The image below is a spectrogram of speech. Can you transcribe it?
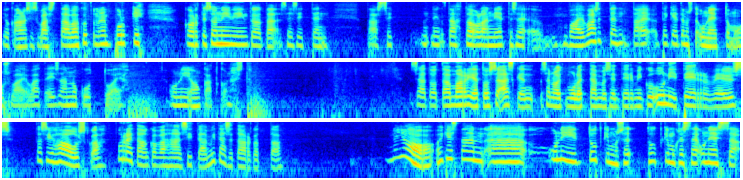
joka on siis vastaava kuin tämmöinen purkki kortisoni, niin tuota, se sitten taas sit, niin tahtoo olla niin, että se vaivaa sitten tai tekee tämmöistä unettomuusvaivaa, että ei saa nukuttua ja uni on katkonasta. Sä tuota, Maria tuossa äsken sanoit mulle tämmöisen termin kuin uniterveys. Tosi hauska. Puretaanko vähän sitä? Mitä se tarkoittaa? No joo, oikeastaan äh, unitutkimuksessa ja unessa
